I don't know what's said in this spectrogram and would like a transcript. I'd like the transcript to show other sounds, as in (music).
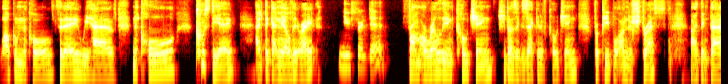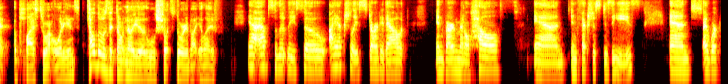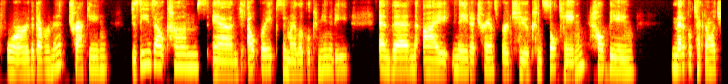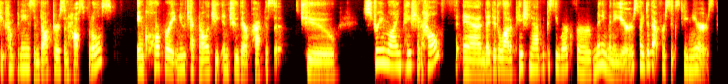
Welcome, Nicole. Today we have Nicole Coustier. I think I nailed it, right? You sure did from Aurelian Coaching. She does executive coaching for people under stress. I think that applies to our audience. Tell those that don't know you a little short story about your life. Yeah, absolutely. So I actually started out environmental health and infectious disease. And I worked for the government tracking disease outcomes and outbreaks in my local community and then I made a transfer to consulting, helping medical technology companies and doctors and hospitals incorporate new technology into their practices to streamline patient health. And I did a lot of patient advocacy work for many, many years. So I did that for 16 years.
